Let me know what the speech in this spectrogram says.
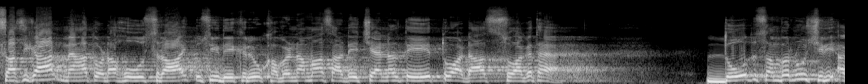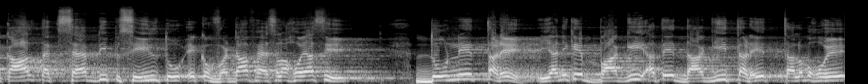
ਸਤਿ ਸ਼੍ਰੀ ਅਕਾਲ, ਮੈਂ ਹਾਂ ਤੁਹਾਡਾ ਹੋਸਟ ਰਾਜ। ਤੁਸੀਂ ਦੇਖ ਰਹੇ ਹੋ ਖਬਰਨਾਮਾ, ਸਾਡੇ ਚੈਨਲ ਤੇ ਤੁਹਾਡਾ ਸਵਾਗਤ ਹੈ। 2 ਦਸੰਬਰ ਨੂੰ ਸ੍ਰੀ ਅਕਾਲ ਤਖਤ ਸਾਹਿਬ ਦੀ ਤਹਿਸੀਲ ਤੋਂ ਇੱਕ ਵੱਡਾ ਫੈਸਲਾ ਹੋਇਆ ਸੀ। ਦੋਨੇ ਧੜੇ, ਯਾਨੀ ਕਿ ਬਾਗੀ ਅਤੇ ਦਾਗੀ ਧੜੇ ਤਲਬ ਹੋਏ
